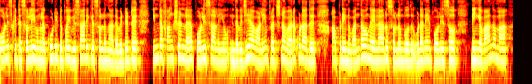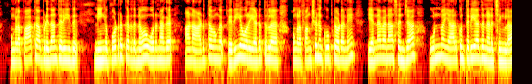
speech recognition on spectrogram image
போலீஸ்கிட்ட சொல்லி இவங்களை கூட்டிகிட்டு போய் விசாரிக்க சொல்லுங்கள் அதை விட்டுட்டு இந்த ஃபங்க்ஷனில் போலீஸாலையும் இந்த விஜயாவாலையும் பிரச்சனை வரக்கூடாது அப்படின்னு வந்தவங்க எல்லாரும் சொல்லும்போது உடனே போலீஸும் நீங்கள் வாங்கம்மா உங்களை பார்க்க அப்படி தான் தெரியுது. நீங்கள் போட்டிருக்கிறது என்னவோ ஒரு நகை. ஆனால் அடுத்தவங்க பெரிய ஒரு இடத்துல உங்களை ஃபங்க்ஷனுக்கு கூப்பிட்ட உடனே என்ன வேணால் செஞ்சால் உண்மை யாருக்கும் தெரியாதுன்னு நினச்சிங்களா?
